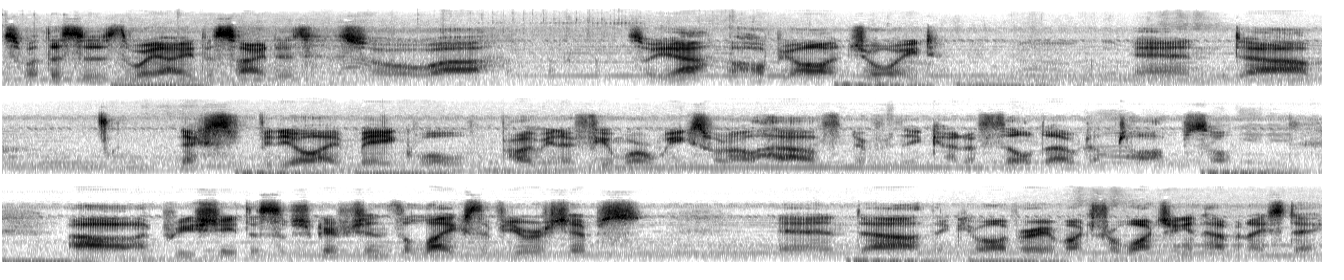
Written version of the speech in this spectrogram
so this is the way I decided. So uh, so yeah, I hope you all enjoyed. And um, next video I make will probably in a few more weeks when I'll have everything kind of filled out up top. So uh, I appreciate the subscriptions, the likes, the viewerships, and uh, thank you all very much for watching and have a nice day.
